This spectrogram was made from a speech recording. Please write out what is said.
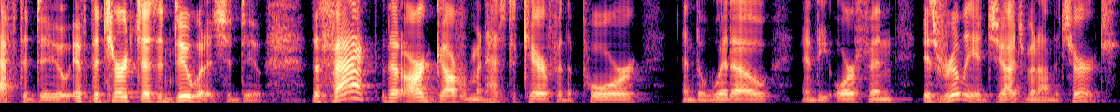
have to do if the church doesn't do what it should do? The fact that our government has to care for the poor and the widow and the orphan is really a judgment on the church.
